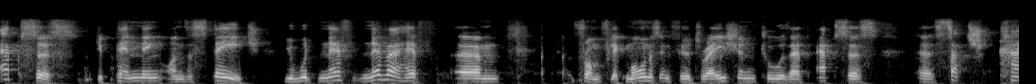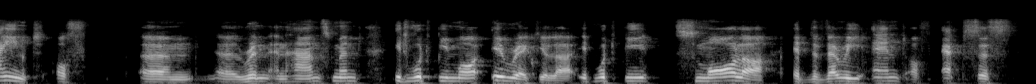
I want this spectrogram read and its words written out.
abscess, depending on the stage, you would nev never have um, from phlegmonous infiltration to that abscess uh, such kind of um, uh, rim enhancement. It would be more irregular. It would be smaller at the very end of abscess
